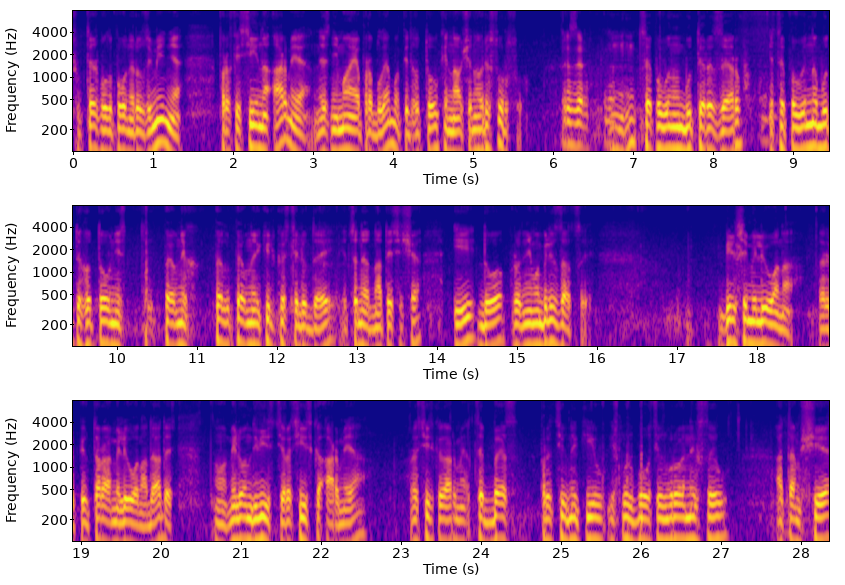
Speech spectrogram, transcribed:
щоб теж було повне розуміння, професійна армія не знімає проблему підготовки навченого ресурсу. Резерв. Це повинен бути резерв, і це повинна бути готовність певних, певної кількості людей, і це не одна тисяча, і до проведення мобілізації. Більше мільйона, півтора мільйона, да, десь, ну, мільйон двісті російська армія. Російська армія це без працівників і службовців Збройних сил, а там ще.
